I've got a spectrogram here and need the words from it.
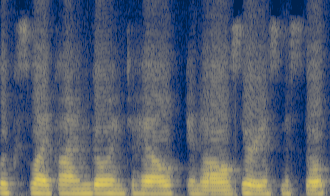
Looks like I'm going to hell. In all seriousness, though,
